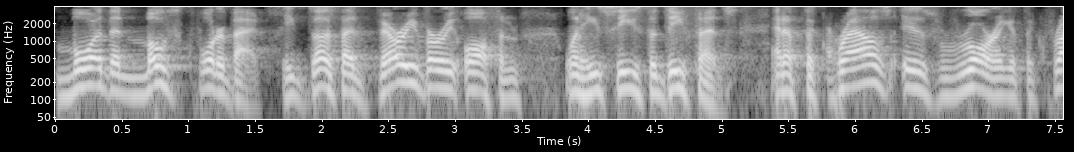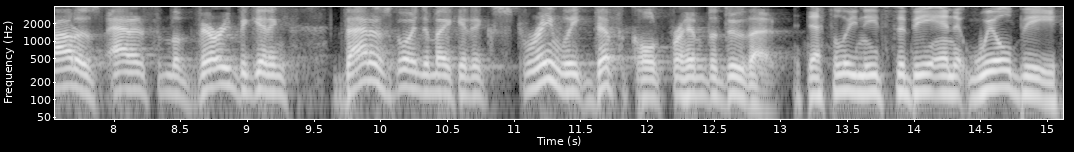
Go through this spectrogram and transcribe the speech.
more than most quarterbacks. He does that very, very often when he sees the defense. And if the crowd is roaring, if the crowd is at it from the very beginning, that is going to make it extremely difficult for him to do that. It definitely needs to be, and it will be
